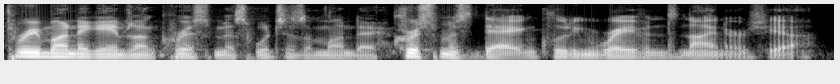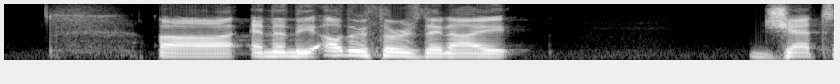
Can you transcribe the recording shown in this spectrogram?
Three Monday games on Christmas, which is a Monday. Christmas Day, including Ravens Niners. Yeah. Uh, and then the other Thursday night, Jets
